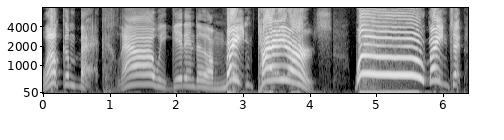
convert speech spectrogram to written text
Welcome back. Now we get into the meat and taters. Woo! Meat and taters.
